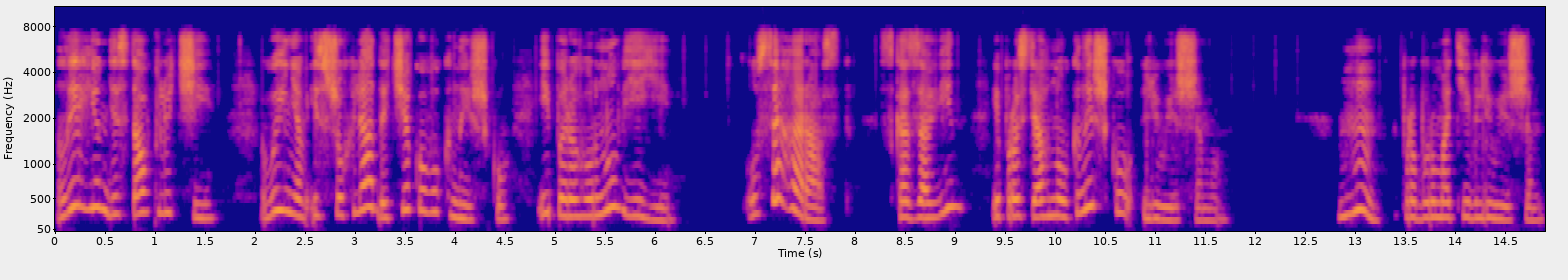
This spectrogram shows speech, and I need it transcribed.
Легіон дістав ключі, вийняв із шухляди чекову книжку і перегорнув її. Усе гаразд, сказав він і простягнув книжку Люїшему. Гм, пробурмотів Люїшем.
